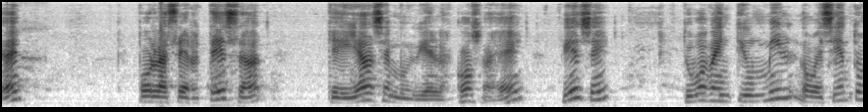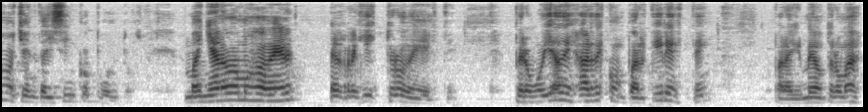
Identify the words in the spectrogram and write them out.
¿Eh? Por la certeza que ella hace muy bien las cosas. ¿eh? Fíjense, tuvo 21.985 puntos. Mañana vamos a ver el registro de este. Pero voy a dejar de compartir este para irme a otro más.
